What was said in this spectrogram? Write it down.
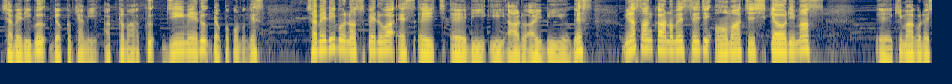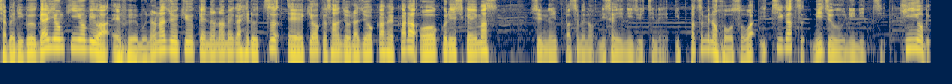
しゃべり部 .cami アットマーク gmail.com です。しゃべり部のスペルは SHABERIBU です。皆さんからのメッセージお待ちしております。えー気まぐれしゃべり部第4金曜日は FM79.7MHz、えー、京都三条ラジオカフェからお送りしています。新年一発目の2021年一発目の放送は1月22日金曜日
